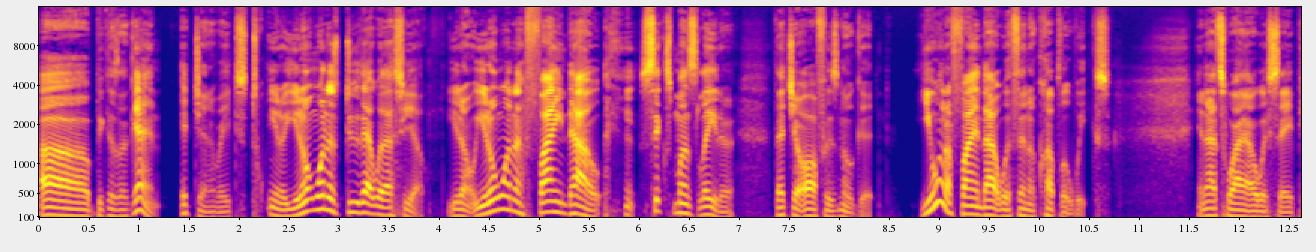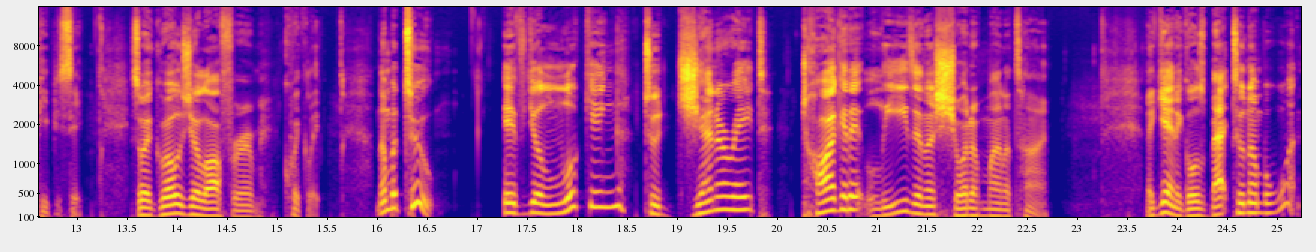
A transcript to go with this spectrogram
Uh, because again, it generates. You know, you don't want to do that with SEO. You don't. You don't want to find out six months later that your offer is no good. You want to find out within a couple of weeks. And that's why I always say PPC. So it grows your law firm quickly. Number two, if you're looking to generate targeted leads in a short amount of time, again, it goes back to number one.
